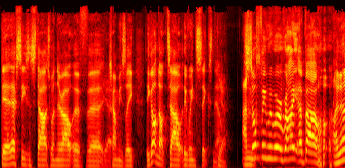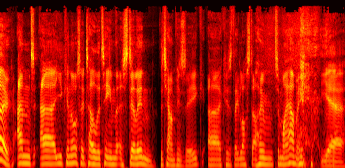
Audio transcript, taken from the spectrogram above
Their, their season starts when they're out of uh, Yeah. Champions League. They got knocked out. They win 6 0. Yeah. And- Something we were right about. I know, and uh, you can also tell the team that are still in the Champions League because they lost at home to Miami. yeah.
